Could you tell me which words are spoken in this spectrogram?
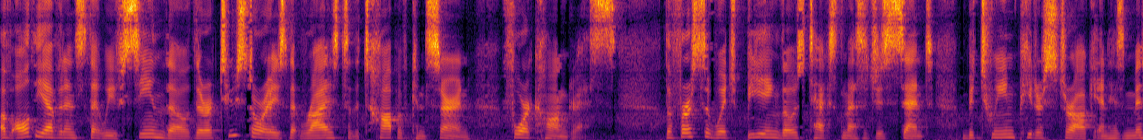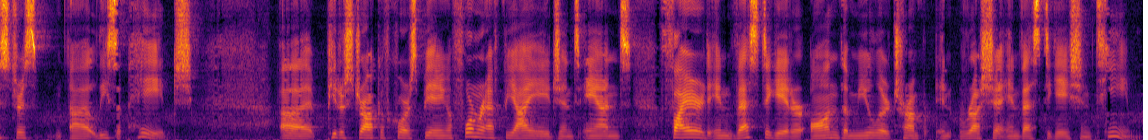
Of all the evidence that we've seen, though, there are two stories that rise to the top of concern for Congress. The first of which being those text messages sent between Peter Strzok and his mistress, uh, Lisa Page. Uh, Peter Strzok, of course, being a former FBI agent and fired investigator on the Mueller-Trump-Russia investigation team.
